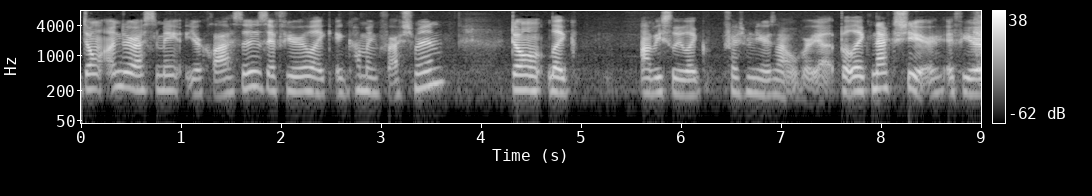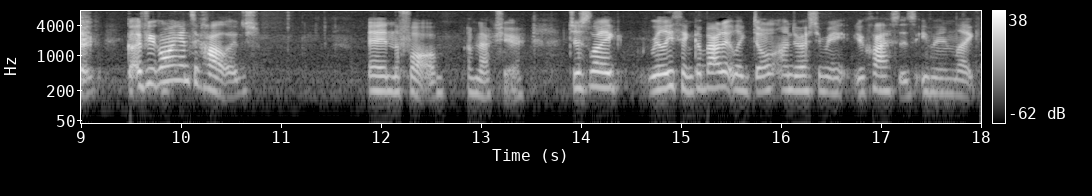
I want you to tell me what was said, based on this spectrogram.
don't underestimate your classes if you're like incoming freshman don't like obviously like freshman year is not over yet but like next year if you're if you're going into college in the fall of next year just like really think about it. Like don't underestimate your classes. Even like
